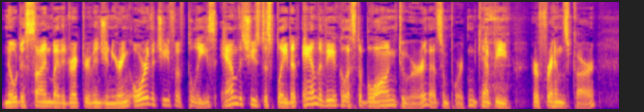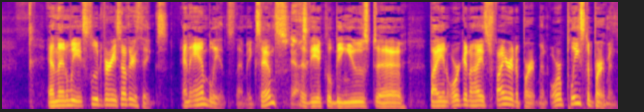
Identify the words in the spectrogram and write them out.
notice signed by the director of engineering or the chief of police and that she's displayed it and the vehicle has to belong to her. That's important. Can't be her friend's car. And then we exclude various other things. An ambulance. That makes sense. Yes. A vehicle being used uh, by an organized fire department or police department.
